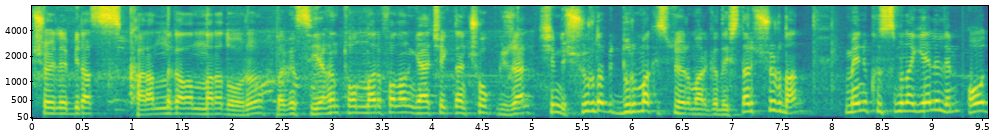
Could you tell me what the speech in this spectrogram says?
Şöyle biraz karanlık alanlara doğru. Bakın siyahın tonları falan gerçekten çok güzel. Şimdi şurada bir durmak istiyorum arkadaşlar. Şuradan menü kısmına gelelim. OD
